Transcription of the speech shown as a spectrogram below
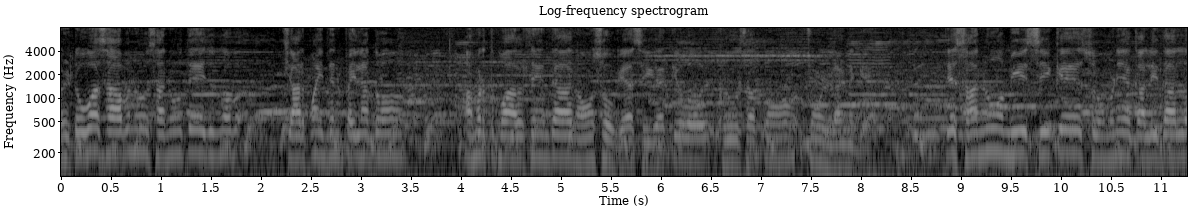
ਬਲਟੋਆ ਸਾਹਿਬ ਨੂੰ ਸਾਨੂੰ ਤੇ ਜਦੋਂ 4-5 ਦਿਨ ਪਹਿਲਾਂ ਤੋਂ ਅਮਰਤਪਾਲ ਸਿੰਘ ਦਾ ਅਨਾਉਂਸ ਹੋ ਗਿਆ ਸੀਗਾ ਕਿ ਉਹ ਖਰੂਰ ਸਾਹਿਬ ਤੋਂ ਚੋਣ ਲੜਨ ਗਿਆ। ਤੇ ਸਾਨੂੰ ਉਮੀਦ ਸੀ ਕਿ ਸ਼੍ਰੋਮਣੀ ਅਕਾਲੀ ਦਲ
